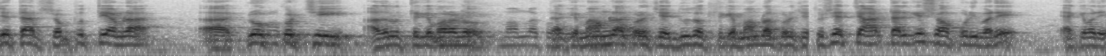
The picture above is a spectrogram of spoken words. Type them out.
যে তার সম্পত্তি আমরা ক্রোক করছি আদালত থেকে বলালো তাকে মামলা করেছে দুদক থেকে মামলা করেছে। তো সে চার তারিখে সপরিবারে একেবারে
